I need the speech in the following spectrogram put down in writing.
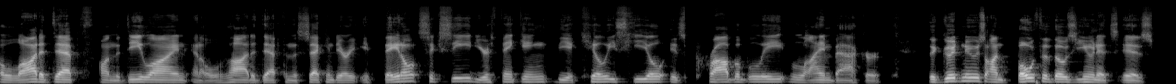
a lot of depth on the D line and a lot of depth in the secondary. If they don't succeed, you're thinking the Achilles heel is probably linebacker. The good news on both of those units is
